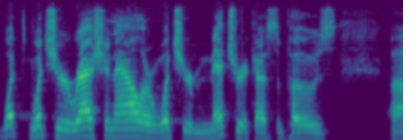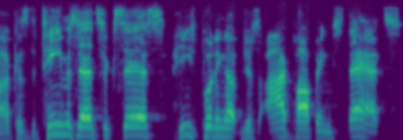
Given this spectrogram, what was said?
what what's your rationale or what's your metric, I suppose? Because uh, the team has had success, he's putting up just eye popping stats,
